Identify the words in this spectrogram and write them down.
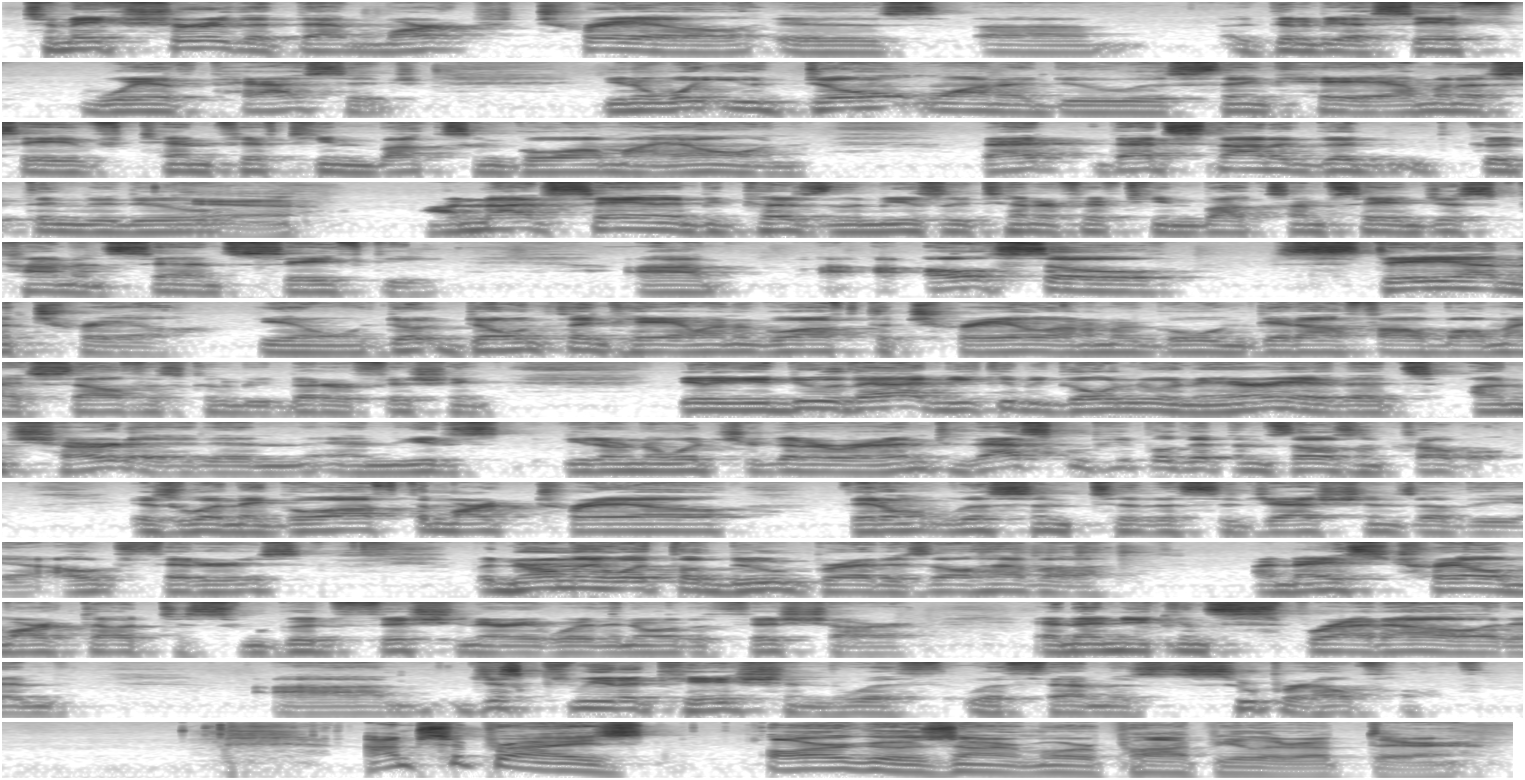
to make sure that that marked trail is um, going to be a safe way of passage. You know, what you don't want to do is think, hey, I'm going to save 10, 15 bucks and go on my own. That That's not a good good thing to do. Yeah. I'm not saying it because of the measly 10 or 15 bucks. I'm saying just common sense, safety. Uh, also, stay on the trail. You know, don't, don't think, hey, I'm going to go off the trail and I'm going to go and get off all by myself. It's going to be better fishing. You know, you do that and you could be going to an area that's uncharted and, and you just, you don't know what you're going to run into. That's when people get themselves in trouble is when they go off the marked trail. They don't listen to the suggestions of the uh, outfitters. But normally what they'll do, Bret, is they'll have a, a nice trail marked out to some good fishing area where they know the fish are. And then you can spread out and um, just communication with, with them is super helpful. I'm surprised Argos aren't more popular up there.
